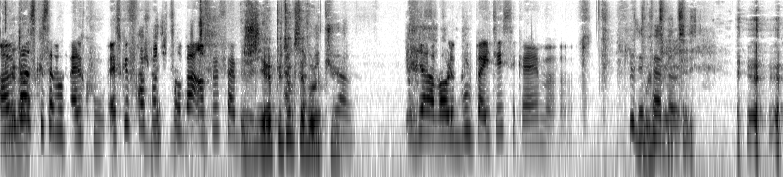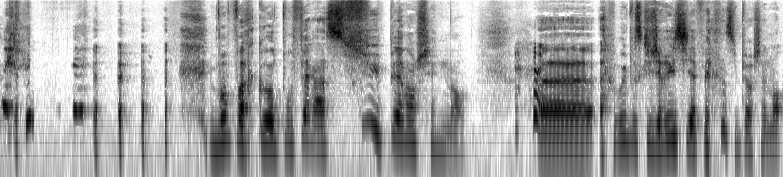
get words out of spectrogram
En même Voilà. temps, est-ce que ça vaut pas le coup? Est-ce que franchement, tu te sens pas un peu fabuleux? Je dirais plutôt que ça vaut le cul. Je veux dire, avoir le boule pailleté, c'est quand même. euh, C'est fabuleux. bon, par contre, pour faire un super enchaînement. euh, Oui, parce que j'ai réussi à faire un super enchaînement.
